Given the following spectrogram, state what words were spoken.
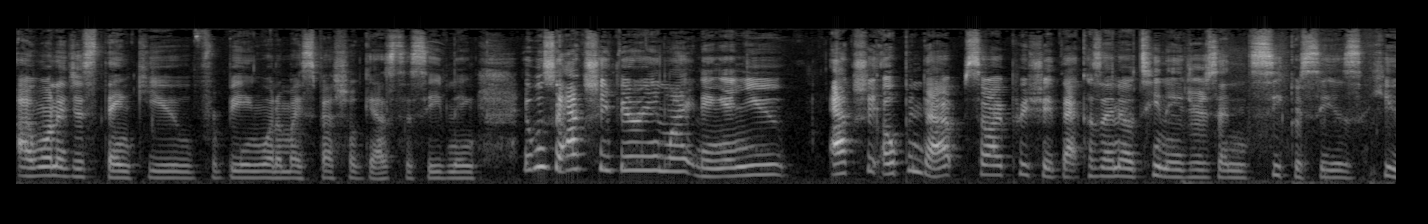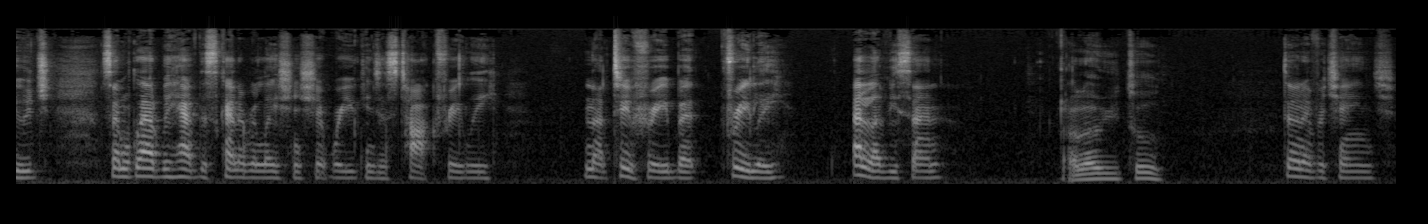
I want to just thank you for being one of my special guests this evening. It was actually very enlightening, and you actually opened up. So, I appreciate that because I know teenagers and secrecy is huge. So, I'm glad we have this kind of relationship where you can just talk freely. Not too free, but freely. I love you, son. I love you too. Don't ever change.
